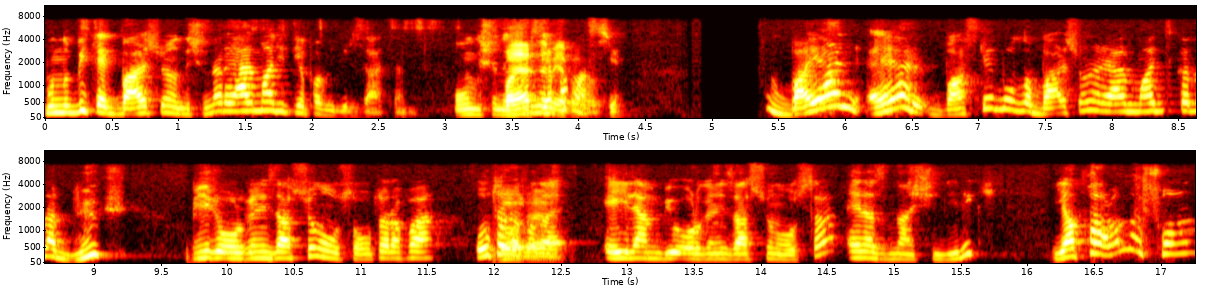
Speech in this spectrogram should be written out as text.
bunu bir tek Barcelona dışında Real Madrid yapabilir zaten. Onun dışında Bayern kimse yapamaz yapamaz? ki. Bayern eğer basketbolla Barcelona Real Madrid kadar büyük bir organizasyon olsa o tarafa o tarafa Doğru, da evet. eğilen bir organizasyon olsa en azından şimdilik yapar ama şu an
